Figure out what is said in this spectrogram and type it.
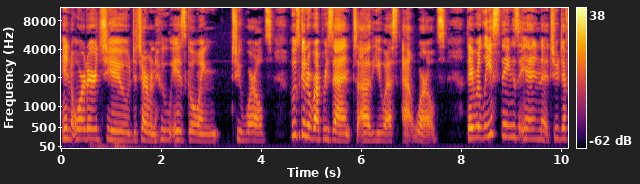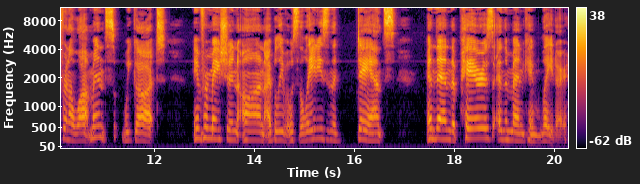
in order to determine who is going to Worlds, who's going to represent uh, the U.S. at Worlds. They released things in two different allotments. We got information on, I believe it was the ladies in the dance, and then the pairs and the men came later.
